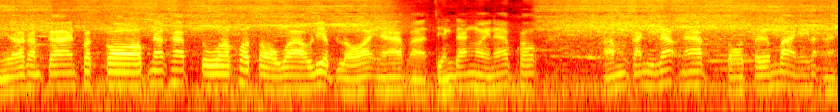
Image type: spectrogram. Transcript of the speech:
นี่เราทำการประกอบนะครับ ตัวข้อต่อวาล์วเรียบร้อยนะครับอ่าเสียงดังหน่อยนะครับเขาทำกันอีกแล้วนะครับ ต่อเติมบ้านอีกแล้วนะ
